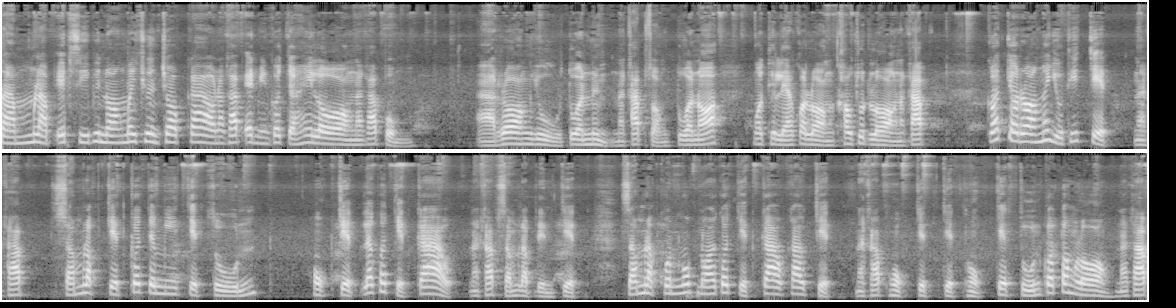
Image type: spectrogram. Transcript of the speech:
สำหรับ FC พี่น้องไม่ชื่นชอบ 9 นะครับแอดมินก็จะให้ลองนะครับผมอ่ารองอยู่ตัว1นะครับ2ตัวเนาะงวดที่แล้วก็ลองเข้าชุดลองนะครับ ก็จะรองให้อยู่ที่7นะครับสำหรับ 7 ก็จะมี 70 67 แล้วก็ 79 นะครับสำหรับเด่น 7 สำหรับคนงบน้อยก็ 7997 นะครับ 6776 70 ก็ต้องลองนะครับ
